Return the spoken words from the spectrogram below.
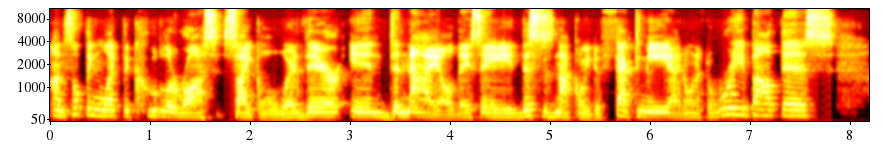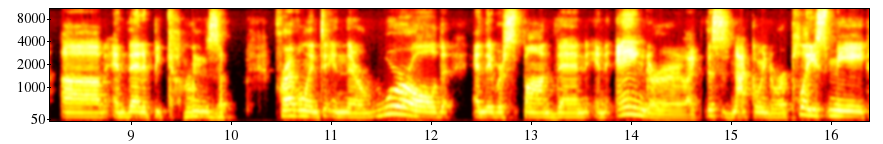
on something like the Kubler Ross cycle, where they're in denial. They say, This is not going to affect me. I don't have to worry about this. Um, and then it becomes prevalent in their world, and they respond then in anger like, This is not going to replace me.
